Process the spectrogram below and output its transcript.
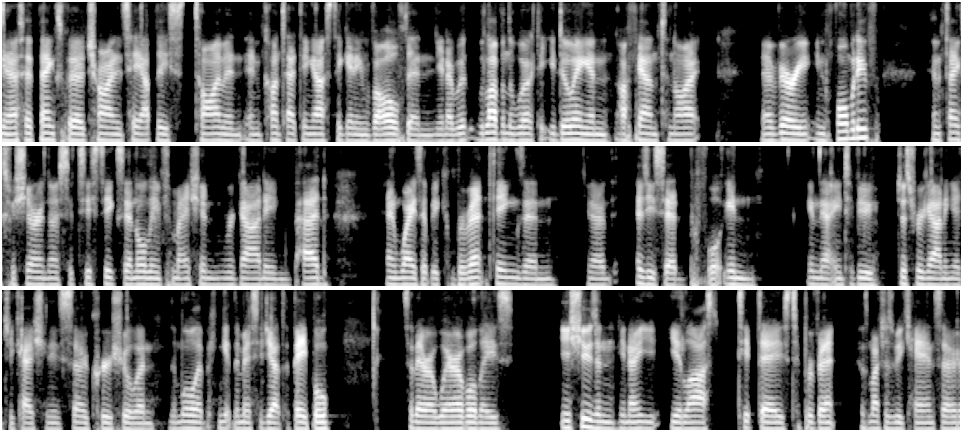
know, so thanks for trying to tee up this time and, and contacting us to get involved. And, you know, we're, we're loving the work that you're doing. And I found tonight, you know, very informative. And thanks for sharing those statistics and all the information regarding PAD and ways that we can prevent things. And, you know, as you said before in in that interview, just regarding education is so crucial. And the more that we can get the message out to people so they're aware of all these issues. And, you know, your last tip there is to prevent as much as we can. So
